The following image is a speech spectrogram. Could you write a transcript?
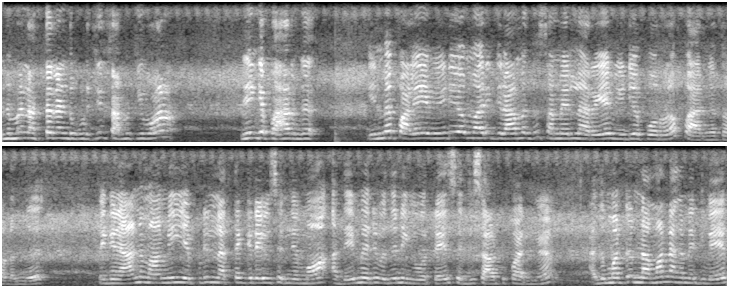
இனிமேல் நத்தை ரெண்டு பிடிச்சி சமைக்குவோம். நீங்கள் பாருங்கள் இனிமேல் பழைய வீடியோ மாதிரி கிராமத்து சமையல் நிறைய வீடியோ போடுறோம். பாருங்கள் தொடர்ந்து. நீங்கள் நானும் மாமி எப்படி நத்தை கிரேவி செஞ்சோமோ அதேமாரி வந்து நீங்கள் ஒரு டைம் செஞ்சு சாப்பிட்டு பாருங்கள் அது மட்டும் இல்லாமல் நாங்கள் இன்றைக்கி வேக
